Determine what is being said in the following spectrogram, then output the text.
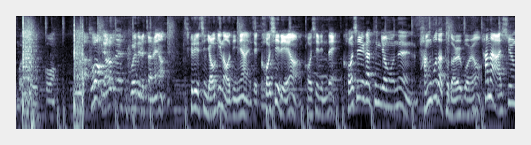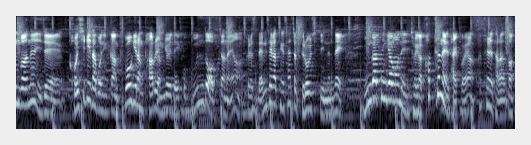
먹을 거 있고. 아, 부엌 여러분한테 보여드렸잖아요. 그리고 지금 여기는 어디냐? 이제 거실이에요. 거실인데 거실 같은 경우는 방보다 더 넓어요. 하나 아쉬운 거는 이제 거실이다 보니까 부엌이랑 바로 연결돼 있고 문도 없잖아요. 그래서 냄새 같은 게 살짝 들어올 수도 있는데 문 같은 경우는 저희가 커튼을 달 거예요. 커튼을 달아서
